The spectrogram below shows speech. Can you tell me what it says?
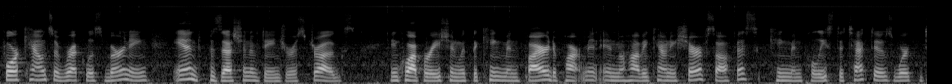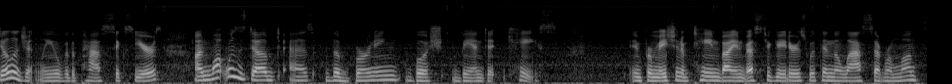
four counts of reckless burning, and possession of dangerous drugs. In cooperation with the Kingman Fire Department and Mohave County Sheriff's Office, Kingman police detectives worked diligently over the past six years on what was dubbed as the Burning Bush Bandit case. Information obtained by investigators within the last several months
